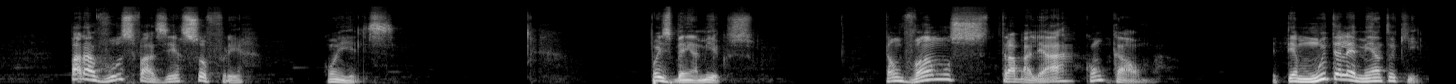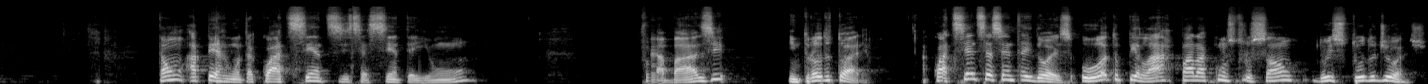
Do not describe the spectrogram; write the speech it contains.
Para vos fazer sofrer com eles. Pois bem, amigos, então vamos trabalhar com calma. Tem muito elemento aqui. Então, a pergunta 461 foi a base introdutória. A 462, o outro pilar para a construção do estudo de hoje.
